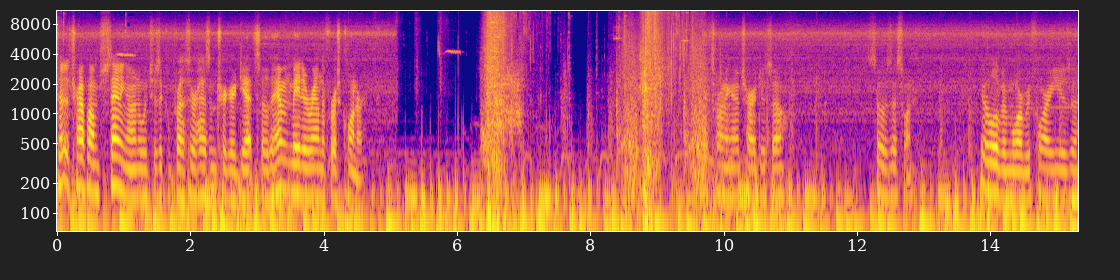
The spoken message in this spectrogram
The tra trap I'm standing on, which is a compressor, hasn't triggered yet, so they haven't made it around the first corner. It's running out of charges, though. So is this one. Get a little bit more before I use oh, a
